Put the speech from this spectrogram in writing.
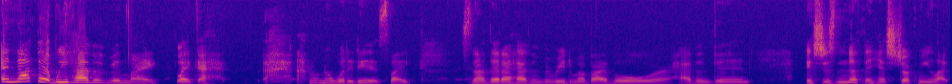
And not that we haven't been like, like, I, I don't know what it is. Like, it's not that I haven't been reading my Bible or haven't been, it's just nothing has struck me like,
